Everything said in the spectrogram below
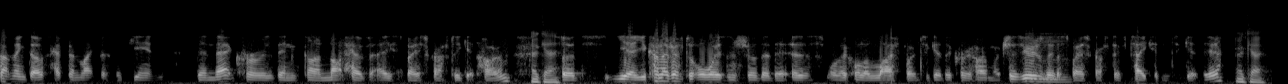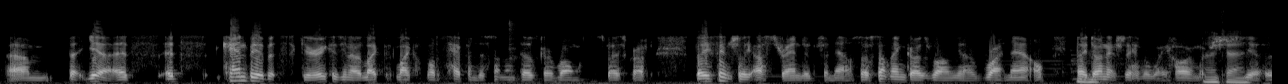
something does happen like this again, then that crew is then going to not have a spacecraft to get home. Okay. So it's yeah, you kind of have to always ensure that there is what they call a lifeboat to get the crew home, which is usually the Mm. spacecraft they've taken to get there. Okay. Um, but yeah, it's it's can be a bit scary because you know like like what's happened if something does go wrong with the spacecraft, they essentially are stranded for now. So if something goes wrong, you know, right now they Mhm. don't actually have a way home, which Okay. yeah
